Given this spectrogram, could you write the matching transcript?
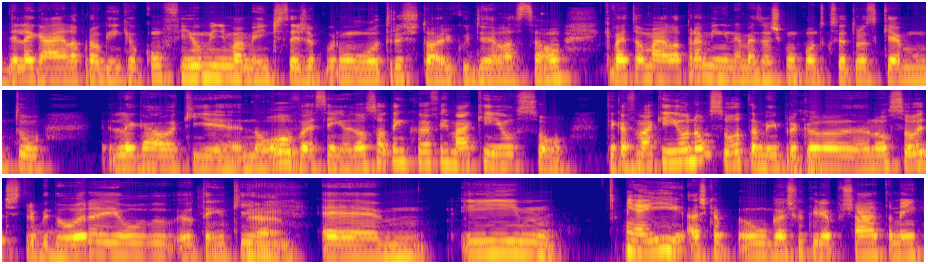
delegar ela para alguém que eu confio minimamente, seja por um outro histórico de relação que vai tomar ela para mim, né? Mas acho que um ponto que você trouxe que é muito legal aqui, é novo, é assim, eu não só tenho que afirmar quem eu sou, tenho que afirmar quem eu não sou também, porque eu, não, eu não sou distribuidora, eu, eu tenho que... É. É, e, e aí, acho que o gancho que eu queria puxar também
